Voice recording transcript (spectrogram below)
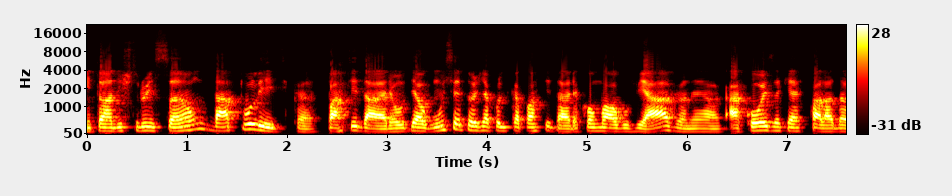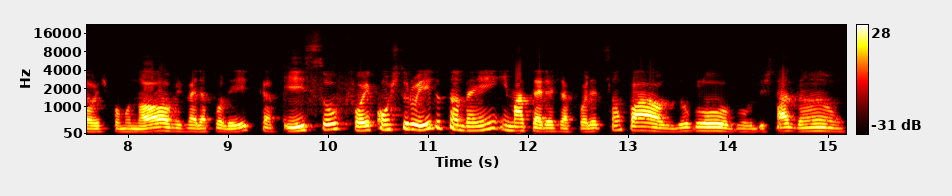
Então, a destruição da política partidária ou de alguns setores da política partidária como algo viável, né, a coisa que é falada hoje como nova e velha política, isso foi construído também em matérias da Folha de São Paulo, do Globo, do Estadão,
